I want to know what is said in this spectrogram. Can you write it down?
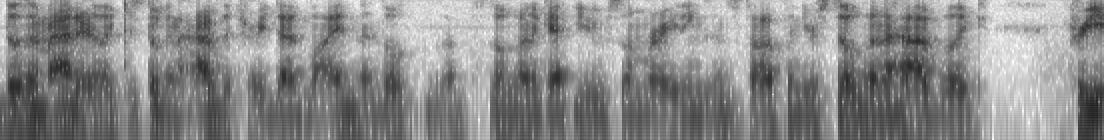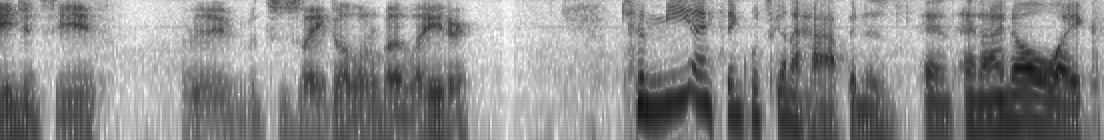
doesn't matter. Like you're still gonna have the trade deadline, and those that's still gonna get you some ratings and stuff, and you're still gonna have like free agency if, if it's just like a little bit later. to me, I think what's going to happen is, and and I know like,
